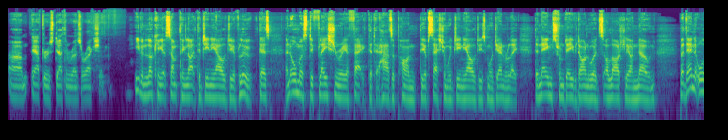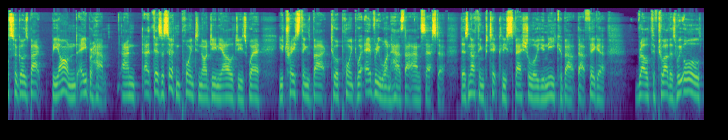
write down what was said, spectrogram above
um, after his death and resurrection. Even looking at something like the genealogy of Luke, there's an almost deflationary effect that it has upon the obsession with genealogies more generally. The names from David onwards are largely unknown, but then it also goes back beyond Abraham. And uh, there's a certain point in our genealogies where you trace things back to a point where everyone has that ancestor. There's nothing particularly special or unique about that figure relative to others. We all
